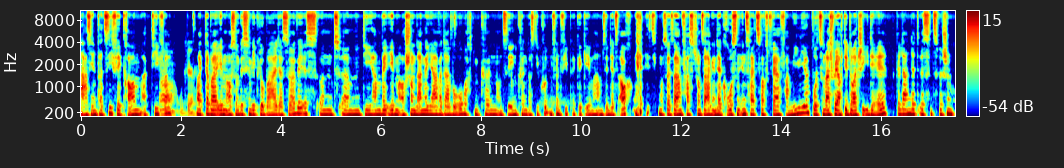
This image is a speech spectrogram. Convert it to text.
Asien-Pazifik-Raum aktiv war. Ah, okay. Zeigt aber eben auch so ein bisschen, wie global der Survey ist. Und ähm, die haben wir eben auch schon lange Jahre da beobachten können und sehen können, was die Kunden für ein Feedback gegeben haben. Sind jetzt auch, ich muss ja sagen, fast schon sagen, in der großen Insight-Software-Familie, wo zum Beispiel auch die deutsche IDL gelandet ist inzwischen.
